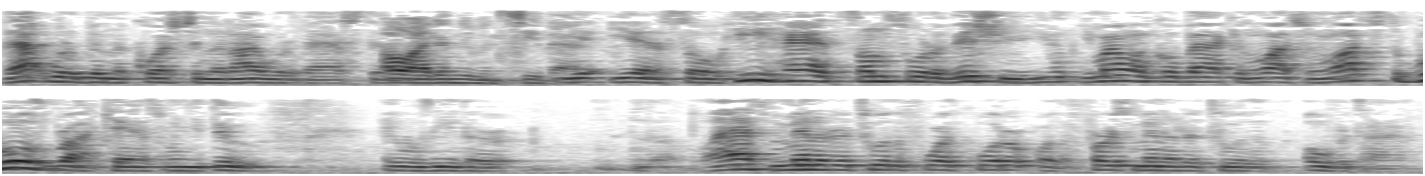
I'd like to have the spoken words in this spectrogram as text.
That would have been the question that I would have asked him. Oh, I didn't even see that. Yeah, yeah, so he had some sort of issue. You you might want to go back and watch and watch the Bulls broadcast when you do. It was either the last minute or two of the fourth quarter or the first minute or two of the overtime.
